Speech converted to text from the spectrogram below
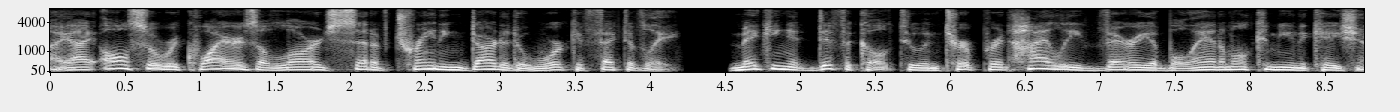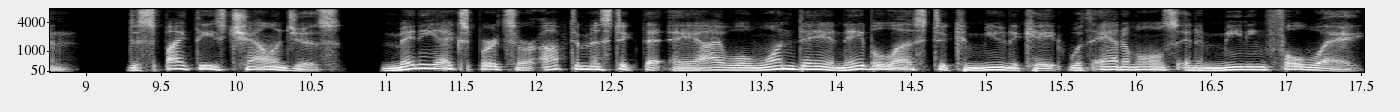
AI also requires a large set of training data to work effectively, making it difficult to interpret highly variable animal communication. Despite these challenges, Many experts are optimistic that AI will one day enable us to communicate with animals in a meaningful way.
